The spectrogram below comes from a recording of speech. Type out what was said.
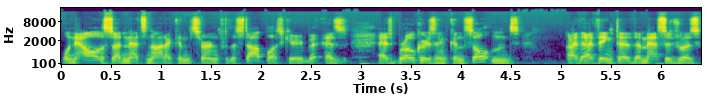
Well, now all of a sudden that's not a concern for the stop loss carrier. But as as brokers and consultants, I, I think the the message was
